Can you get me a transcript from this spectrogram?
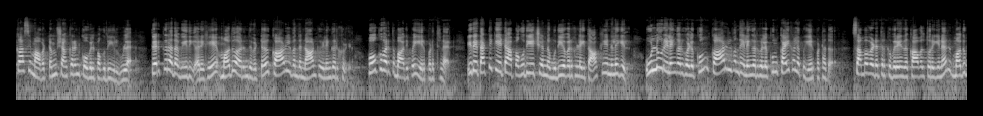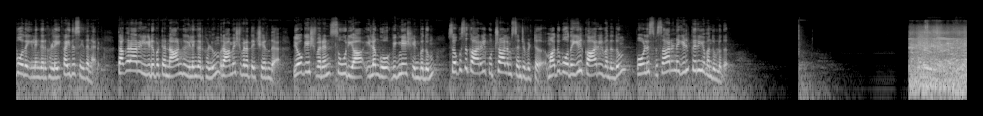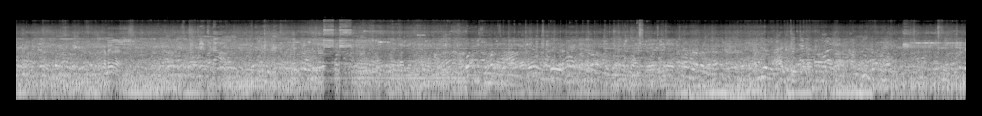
தென்காசி மாவட்டம் சங்கரன் கோவில் பகுதியில் உள்ள தெற்கு ரத வீதி அருகே மது அருந்துவிட்டு காரில் வந்த நான்கு இளைஞர்கள் போக்குவரத்து பாதிப்பை ஏற்படுத்தினர். இதை தட்டி கேட்ட அப்பகுதியைச் சேர்ந்த முதியவர்களை தாக்கிய நிலையில் உள்ளூர் இளைஞர்களுக்கும் காரில் வந்த இளைஞர்களுக்கும் கைகலப்பு ஏற்பட்டது. சம்பவ இடத்திற்கு விரைந்த காவல்துறையினர் மதுபோதை இளைஞர்களை கைது செய்தனர். தகராறில் ஈடுபட்ட நான்கு இளைஞர்களும் ராமேஸ்வரத்தைச் சேர்ந்த யோகேஸ்வரன் சூர்யா இளங்கோ விக்னேஷ் என்பதும் சொகுசு காரில் குற்றாலம் சென்றுவிட்டு மதுபோதையில் காரில் வந்ததும் போலீஸ் விசாரணையில் தெரிய வந்துள்ளது. தலைவரே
